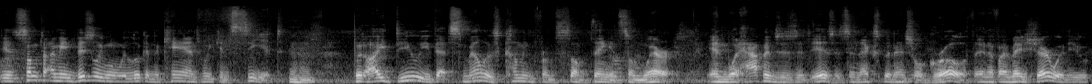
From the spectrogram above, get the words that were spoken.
is sometimes. I mean, visually when we look in the cans, we can see it. But ideally that smell is coming from something and somewhere. And what happens is it is it's an exponential growth. And if I may share with you,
